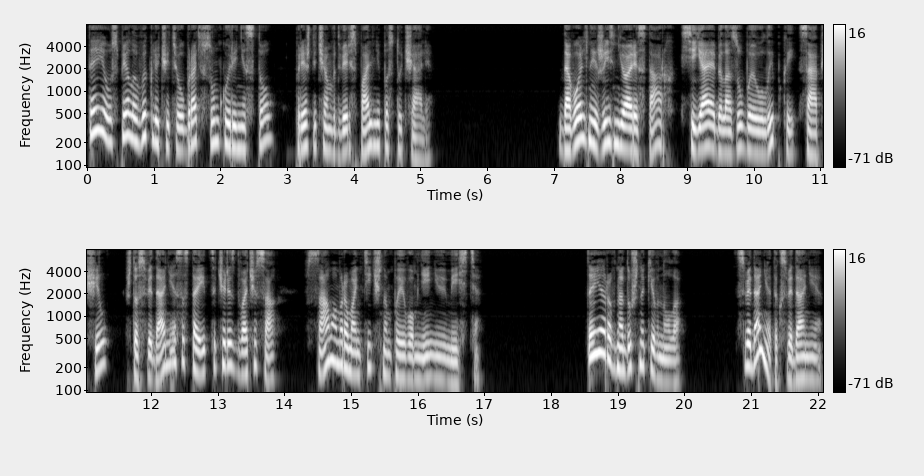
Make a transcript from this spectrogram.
Тея успела выключить и убрать в сумку ренестол, прежде чем в дверь спальни постучали. Довольный жизнью Аристарх, сияя белозубой улыбкой, сообщил, что свидание состоится через два часа в самом романтичном, по его мнению, месте. Тея равнодушно кивнула. Свидание так свидание.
